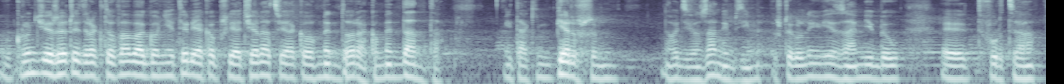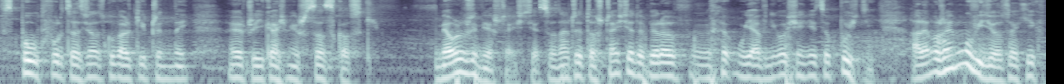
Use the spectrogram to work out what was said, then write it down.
w gruncie rzeczy traktowała go nie tyle jako przyjaciela, co jako mentora, komendanta. I takim pierwszym, choć związanym z nim szczególnymi więzami, był e, twórca, współtwórca Związku Walki Czynnej, e, czyli Kaźmierz Soskowski. Miał olbrzymie szczęście, co znaczy to szczęście dopiero ujawniło się nieco później. Ale możemy mówić o takich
